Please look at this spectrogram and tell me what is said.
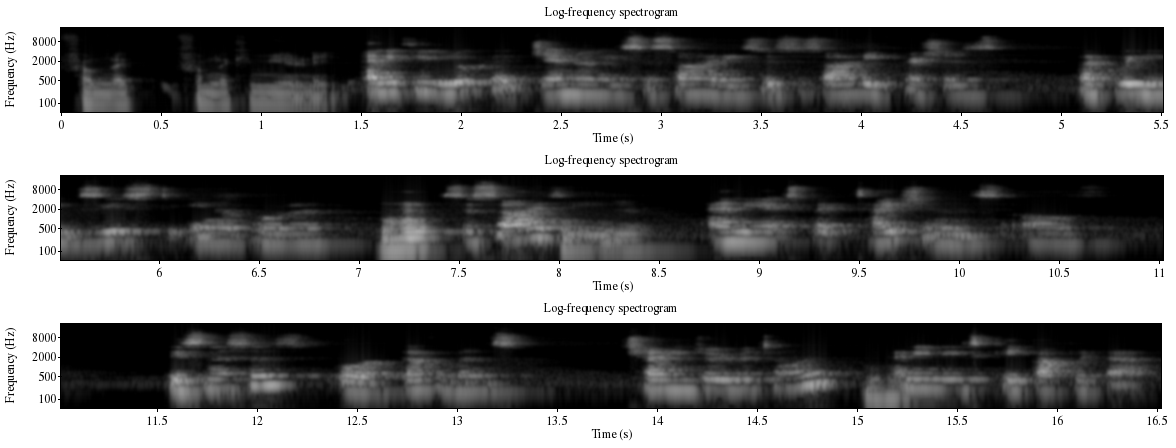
from the from the community. And if you look at generally society, so society pressures, like we exist in a broader society, Yeah. and the expectations of businesses or of governments change over time, Mhm. and you need to keep up with that.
